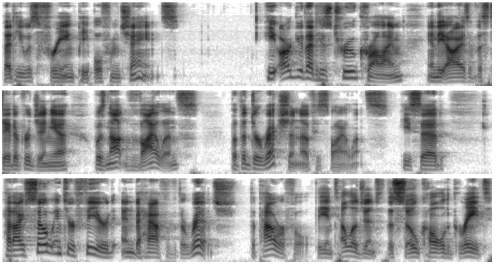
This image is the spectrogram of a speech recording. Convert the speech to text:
that he was freeing people from chains. He argued that his true crime, in the eyes of the state of Virginia, was not violence, but the direction of his violence. He said, Had I so interfered in behalf of the rich, the powerful, the intelligent, the so called great,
